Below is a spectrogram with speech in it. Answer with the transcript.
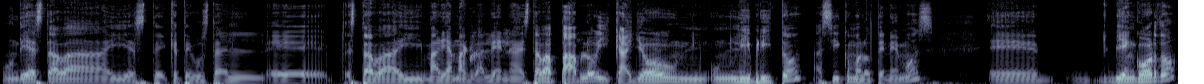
un día estaba ahí, este, ¿qué te gusta? El, eh, estaba ahí María Magdalena, estaba Pablo y cayó un, un librito, así como lo tenemos, eh, bien gordo,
